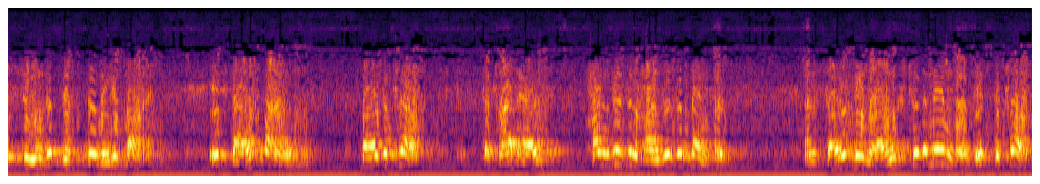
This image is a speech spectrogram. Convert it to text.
assume that this building is mine, it's now found by the club. The club has hundreds and hundreds of members, and so it belongs to the members. It's the club.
